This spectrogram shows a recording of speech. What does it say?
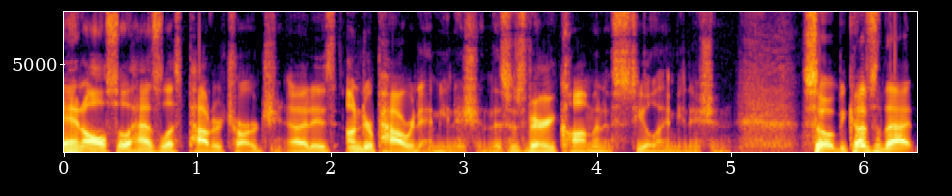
and also has less powder charge. Uh, it is underpowered ammunition. This is very common of steel ammunition. So because of that,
